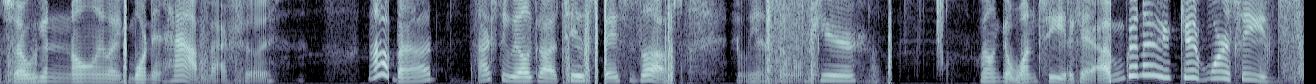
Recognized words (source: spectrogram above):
So we can only like more than half actually. Not bad. Actually, we all got two spaces left, and we have some up here. We only got one seed. Okay, I'm gonna get more seeds.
